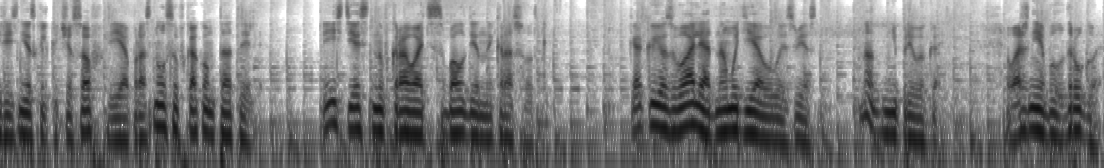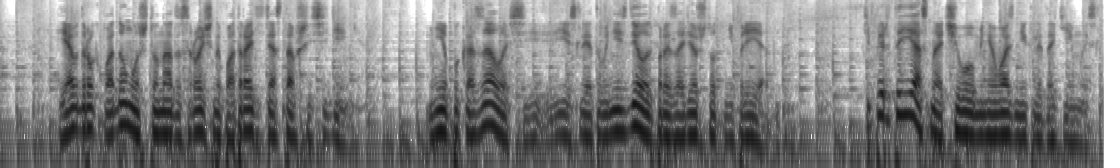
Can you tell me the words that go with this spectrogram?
Через несколько часов я проснулся в каком-то отеле. Естественно, в кровати с обалденной красоткой. Как ее звали, одному дьяволу известно. Надо не привыкать. Важнее было другое. Я вдруг подумал, что надо срочно потратить оставшиеся деньги. Мне показалось, если этого не сделать, произойдет что-то неприятное. Теперь-то ясно, от чего у меня возникли такие мысли.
